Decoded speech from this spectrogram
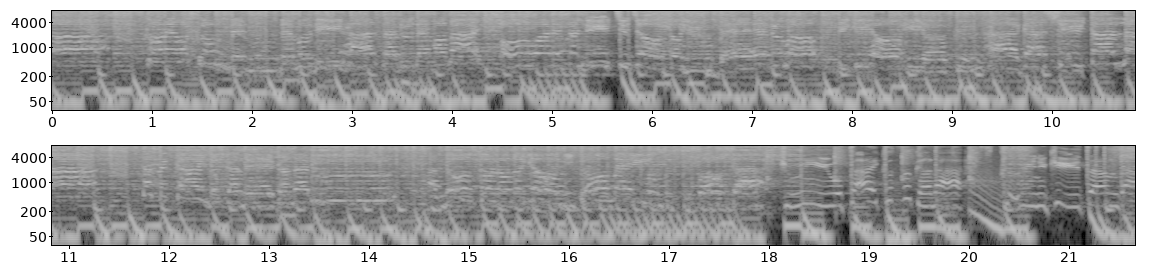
これは訓練でもリハーサルでもない追われた日常というベールを勢いよく剥がしたら戦いの鐘が鳴るあの頃のように同盟を結ぼうか君を退屈から救いに来たんだ。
